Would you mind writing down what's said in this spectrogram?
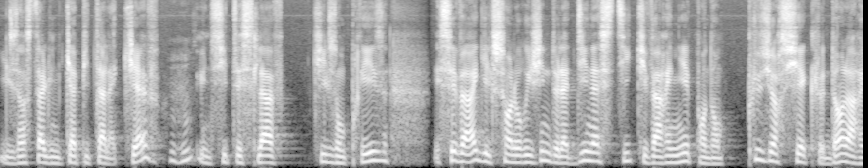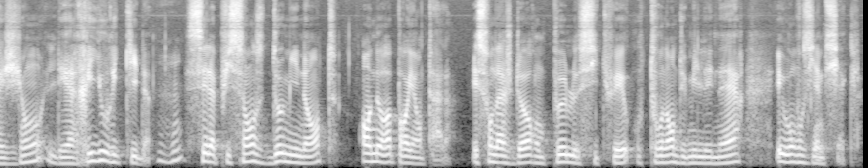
ils installent une capitale à Kiev, Mhm. une cité slave qu'ils ont prise. Et ces Varegs, ils sont à l'origine de la dynastie qui va régner pendant plusieurs siècles dans la région, les Ryurikides. Mhm. C'est la puissance dominante en Europe orientale. Et son âge d'or, on peut le situer au tournant du millénaire et au XIe siècle,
